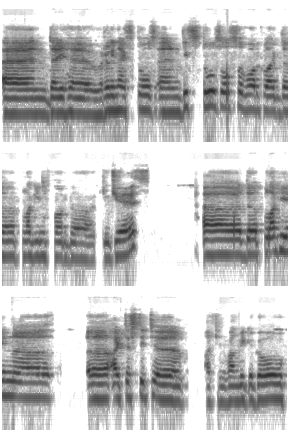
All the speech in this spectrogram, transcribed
And they have really nice tools. And these tools also work like the plugin for the QGIS. Uh, the plugin uh, uh I tested, uh, I think, one week ago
